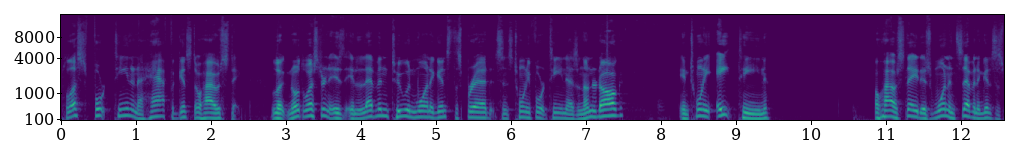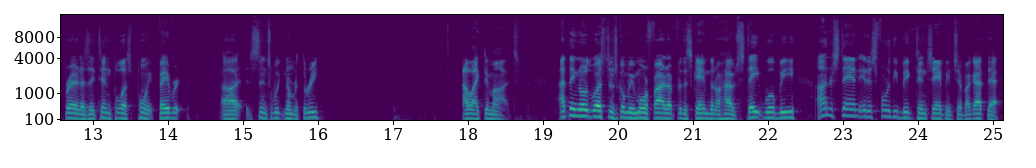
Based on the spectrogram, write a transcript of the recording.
plus 14 and a half against Ohio State. Look, Northwestern is 11 2 and 1 against the spread since 2014 as an underdog. In 2018, Ohio State is 1 and 7 against the spread as a 10 plus point favorite uh, since week number 3. I like them odds. I think Northwestern's going to be more fired up for this game than Ohio State will be. I understand it is for the Big Ten championship. I got that.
